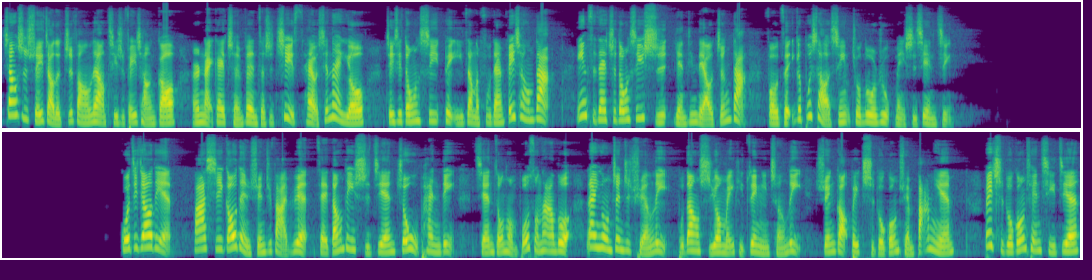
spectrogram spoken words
像是水饺的脂肪量其实非常高，而奶盖成分则是 cheese 还有鲜奶油，这些东西对胰脏的负担非常大。因此在吃东西时，眼睛得要睁大，否则一个不小心就落入美食陷阱。国际焦点：巴西高等选举法院在当地时间周五判定前总统波索纳洛滥用政治权力、不当使用媒体罪名成立，宣告被褫夺公权八年。被褫夺公权期间，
